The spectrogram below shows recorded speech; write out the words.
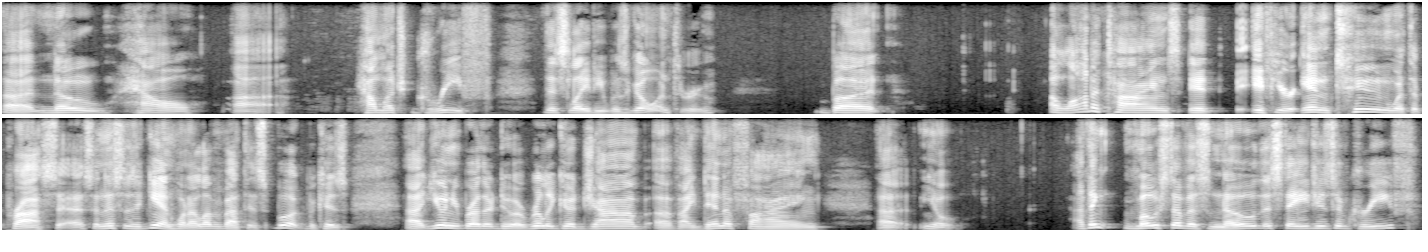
uh, know how uh, how much grief this lady was going through, but a lot of times it if you're in tune with the process and this is again what i love about this book because uh, you and your brother do a really good job of identifying uh, you know i think most of us know the stages of grief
